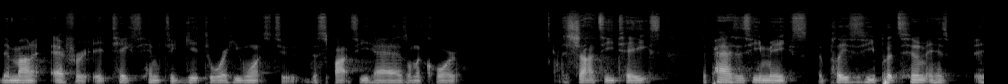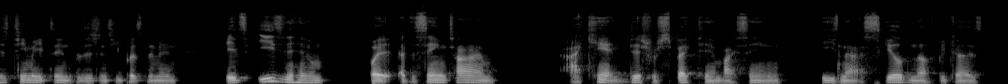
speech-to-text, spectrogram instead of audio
the amount of effort it takes him to get to where he wants to, the spots he has on the court, the shots he takes, the passes he makes, the places he puts him and his his teammates in, the positions he puts them in. It's easy to him, but at the same time, I can't disrespect him by saying he's not skilled enough because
